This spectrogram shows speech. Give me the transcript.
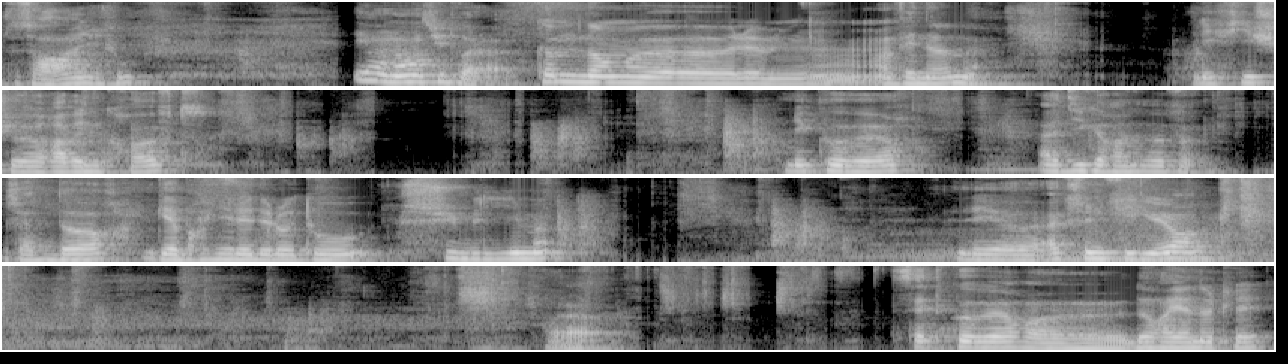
ça sert à rien du tout. Et on a ensuite, voilà, comme dans Venom, les fiches Ravencroft, les covers, Adi Granov, j'adore, Gabriele Delotto, sublime, les euh, action figures, voilà, cette cover euh, de Ryan Otley,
